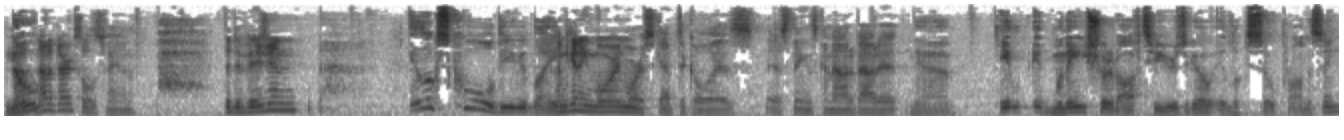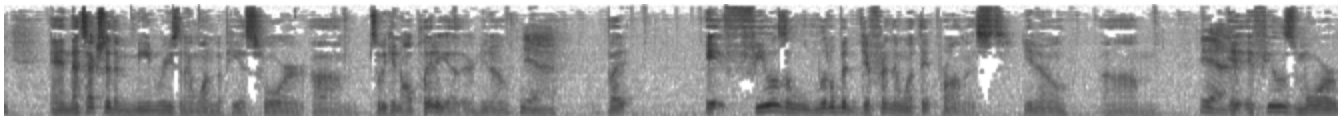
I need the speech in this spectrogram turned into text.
No, Not, a Dark Souls fan. The Division. it looks cool, dude. Like, I'm getting more and more skeptical as as things come out about it. yeah, it, it when they showed it off two years ago, it looked so promising, and that's actually the main reason I wanted a PS4, um, so we can all play together. You know, Yeah. but it feels a little bit different than what they promised. You know, um, Yeah. it, it feels more.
